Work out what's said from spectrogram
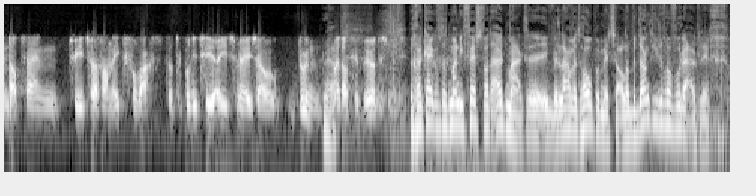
En dat zijn tweets waarvan ik verwacht dat de politie er iets mee zou doen. Ja. Maar dat gebeurt dus niet. We gaan kijken of dat manifest wat uitmaakt. Eh, laten we het hopen met z'n allen. Bedankt in ieder geval voor de uitleg.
